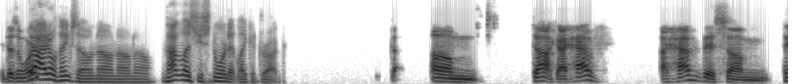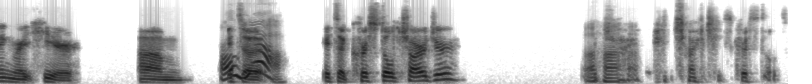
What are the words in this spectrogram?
It doesn't work. Yeah, I don't think so. No, no, no. Not unless you snort it like a drug. Um, Doc, I have, I have this um thing right here. Um, Oh It's a- yeah. It's a crystal charger. Uh-huh. It charges crystals.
